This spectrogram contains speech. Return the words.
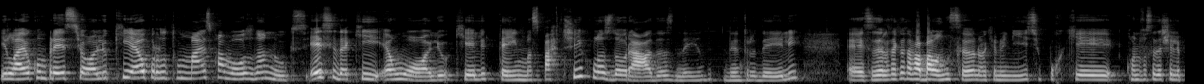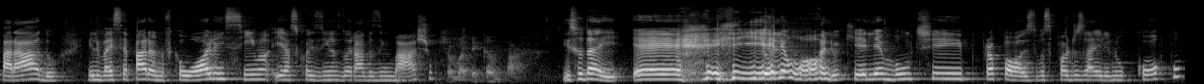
E lá eu comprei esse óleo que é o produto mais famoso da Nux. Esse daqui é um óleo que ele tem umas partículas douradas dentro dele é, vocês viram até que eu tava balançando aqui no início, porque quando você deixa ele parado, ele vai separando, fica o óleo em cima e as coisinhas douradas embaixo. Chama decantar. Isso daí. É... e ele é um óleo que ele é multipropósito. Você pode usar ele no corpo,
